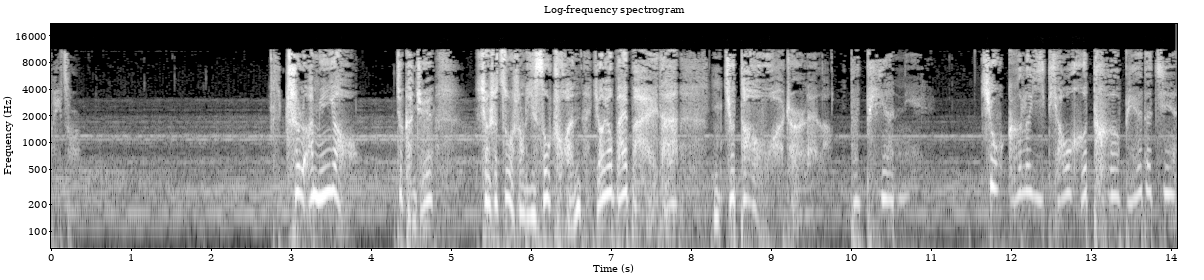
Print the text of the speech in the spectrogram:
没错，吃了安眠药。”就感觉像是坐上了一艘船，摇摇摆摆的，你就到我这儿来了。不骗你，就隔了一条河，特别的近。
